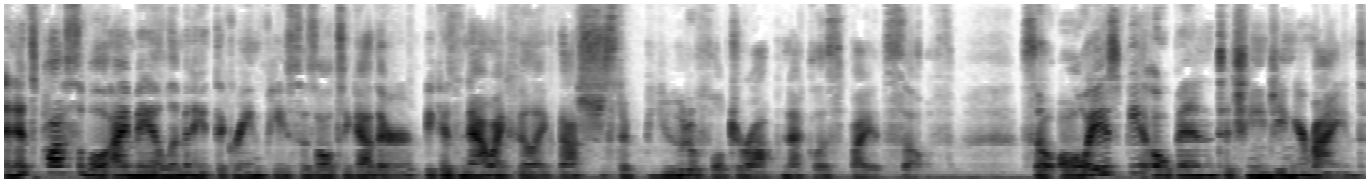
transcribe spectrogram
And it's possible I may eliminate the green pieces altogether because now I feel like that's just a beautiful drop necklace by itself. So always be open to changing your mind.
